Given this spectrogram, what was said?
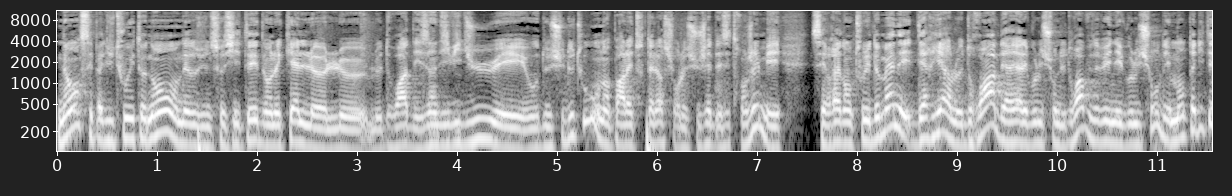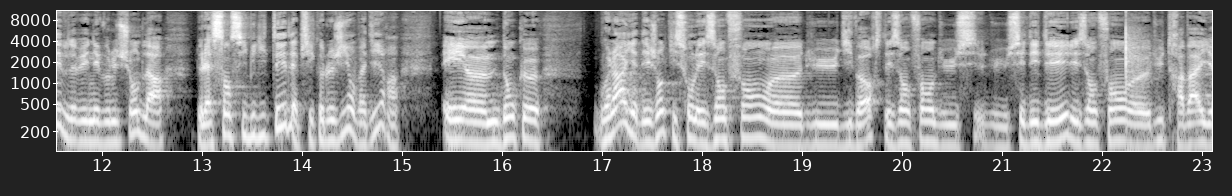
Non, c'est pas du tout étonnant. On est dans une société dans laquelle le, droit des individus est au-dessus de tout. On en parlait tout à l'heure sur le sujet des étrangers, mais c'est vrai dans tous les domaines. Et derrière le droit, derrière l'évolution du droit, vous avez une évolution des mentalités, vous avez une évolution de la, de la sensibilité, de la psychologie, on va dire. Et euh, donc. Euh, voilà, il y a des gens qui sont les enfants euh, du divorce, les enfants du, du CDD, les enfants du travail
